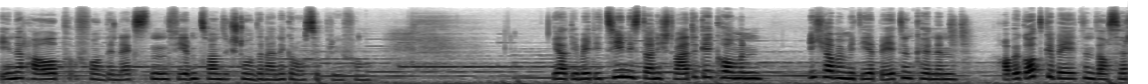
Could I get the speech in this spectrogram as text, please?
innerhalb von den nächsten 24 Stunden eine große Prüfung. Ja, die Medizin ist da nicht weitergekommen. Ich habe mit ihr beten können, habe Gott gebeten, dass er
